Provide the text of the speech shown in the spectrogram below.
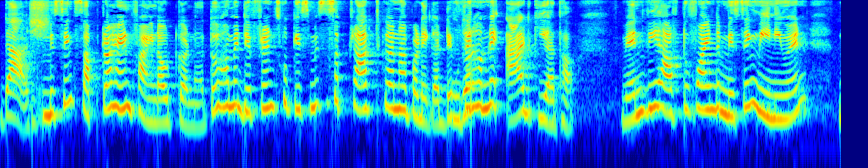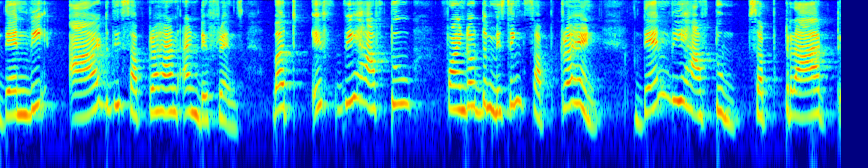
dash missing subtrahend find out करना है। तो हमें डिफरेंस को किसमें से सब्ट्रैक्ट करना पड़ेगा? डिफरेंस हमने ऐड किया था। When we have to find the missing minuend then we add the subtrahend and difference but if we have to find out the missing subtrahend then we have to subtract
